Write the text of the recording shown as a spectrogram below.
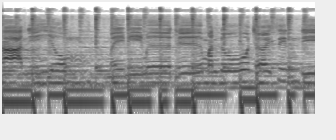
ค่านิยม ไม่มีมือถือมันดูเฉยสิ้นดี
